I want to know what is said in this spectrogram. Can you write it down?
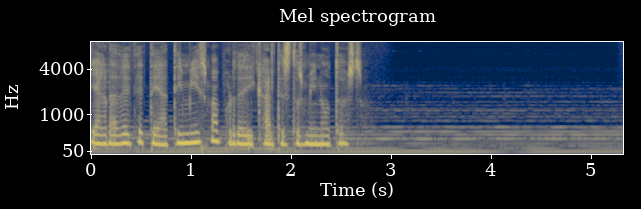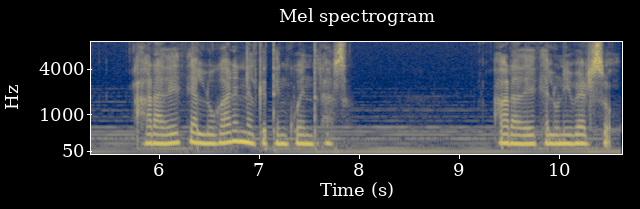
y agradecete a ti misma por dedicarte estos minutos. Agradece al lugar en el que te encuentras. Agradece al universo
